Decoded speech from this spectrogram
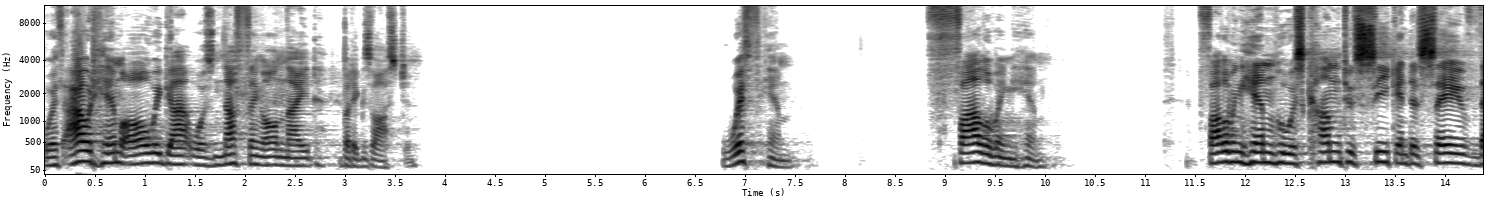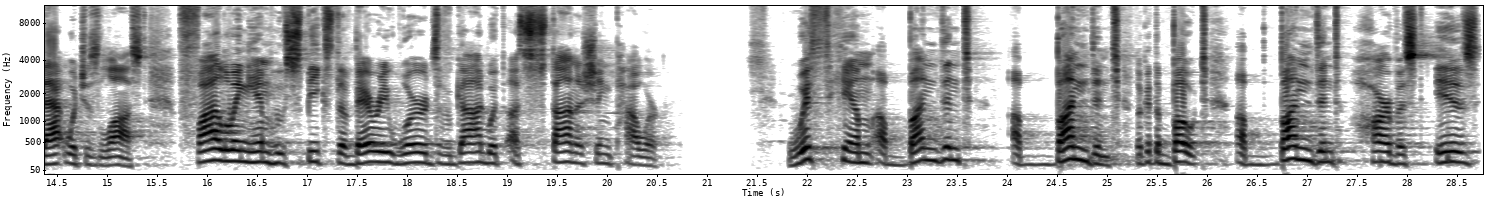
Without him, all we got was nothing all night but exhaustion. With him, following him, following him who has come to seek and to save that which is lost, following him who speaks the very words of God with astonishing power. With him, abundant, abundant, look at the boat, abundant harvest is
